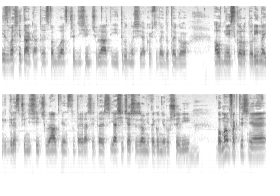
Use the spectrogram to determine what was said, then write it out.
jest właśnie taka, to jest fabuła sprzed 10 lat i trudno się jakoś tutaj do tego odnieść, skoro to remake gry sprzed 10 lat, więc tutaj raczej też, ja się cieszę, że oni tego nie ruszyli, bo mam faktycznie,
